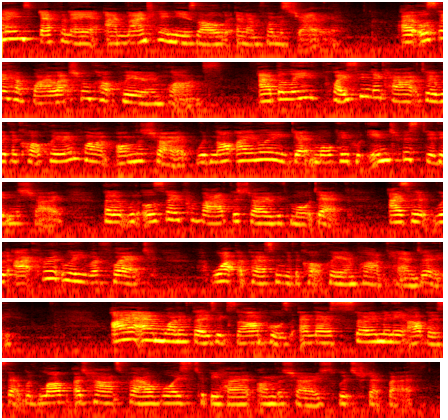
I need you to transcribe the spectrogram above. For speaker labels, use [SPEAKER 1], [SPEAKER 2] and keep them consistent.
[SPEAKER 1] name's Bethany, I'm 19 years old and I'm from Australia. I also have bilateral cochlear implants. I believe placing a character with a cochlear implant on the show would not only get more people interested in the show, but it would also provide the show with more depth, as it would accurately reflect what a person with a cochlear implant can do. I am one of those examples and there are so many others that would love a chance for our voice to be heard on the show Switched at Birth.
